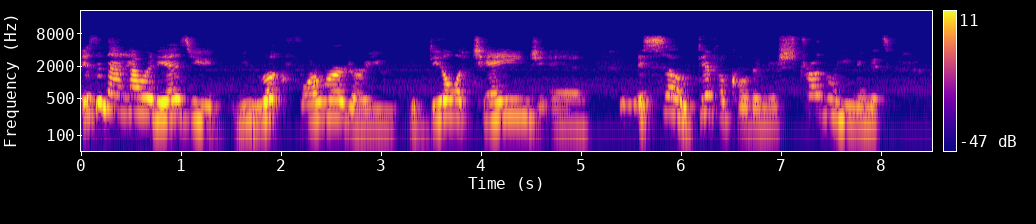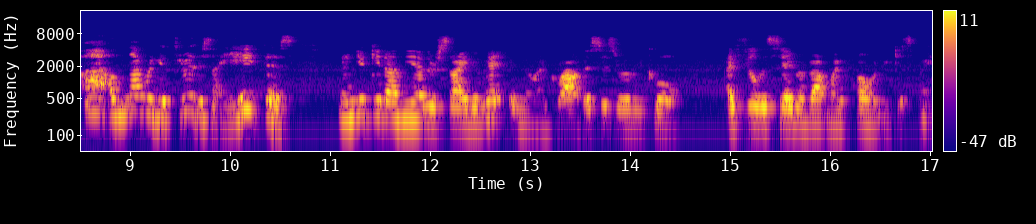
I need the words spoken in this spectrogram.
isn't that how it is? You you look forward or you, you deal with change and it's so difficult and you're struggling and it's oh, I'll never get through this. I hate this. Then you get on the other side of it and you're like, wow, this is really cool. I feel the same about my phone. It gets my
